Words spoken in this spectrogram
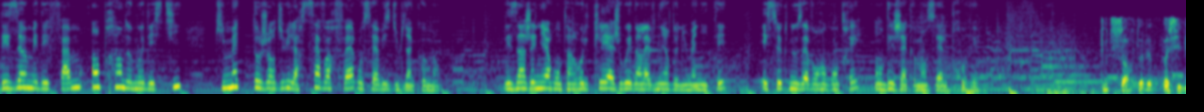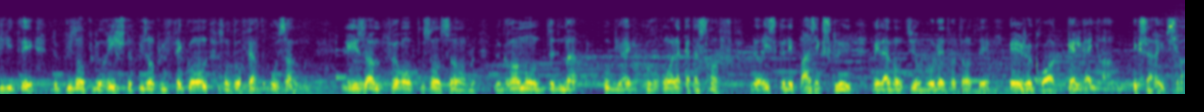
Des hommes et des femmes empreints de modestie qui mettent aujourd'hui leur savoir-faire au service du bien commun. Les ingénieurs ont un rôle clé à jouer dans l'avenir de l'humanité et ceux que nous avons rencontrés ont déjà commencé à le prouver. Toutes sortes de possibilités de plus en plus riches, de plus en plus fécondes sont offertes aux hommes. Les hommes feront tous ensemble le grand monde de demain ou bien ils courront à la catastrophe. Le risque n'est pas exclu, mais l'aventure vaut d'être tentée et je crois qu'elle gagnera et que ça réussira.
